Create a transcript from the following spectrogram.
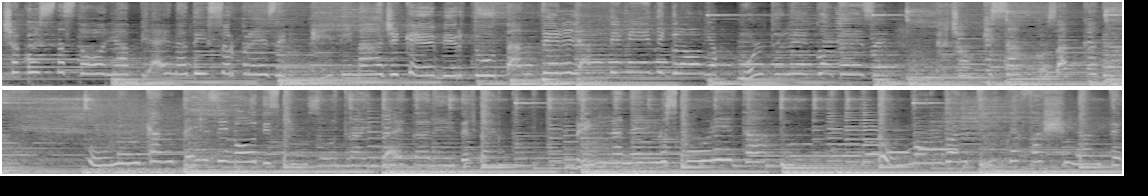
comincia questa storia piena di sorprese e di magiche virtù, tanti gli attimi di gloria, molte le contese, perciò chissà cosa accadrà. Un incantesimo dischiuso tra i petali del tempo brilla nell'oscurità. Un mondo antico e affascinante,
